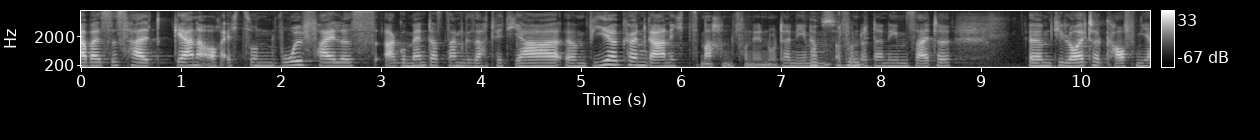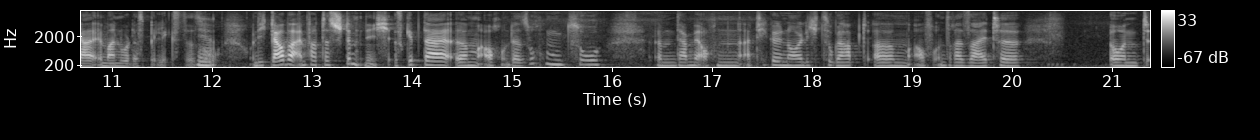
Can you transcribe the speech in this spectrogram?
aber es ist halt gerne auch echt so ein wohlfeiles Argument, dass dann gesagt wird, ja, ähm, wir können gar nichts machen von den Unternehmen, Absolut. von der Unternehmensseite. Ähm, die Leute kaufen ja immer nur das Billigste. So. Ja. Und ich glaube einfach, das stimmt nicht. Es gibt da ähm, auch Untersuchungen zu. Da haben wir auch einen Artikel neulich zu gehabt auf unserer Seite. Und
